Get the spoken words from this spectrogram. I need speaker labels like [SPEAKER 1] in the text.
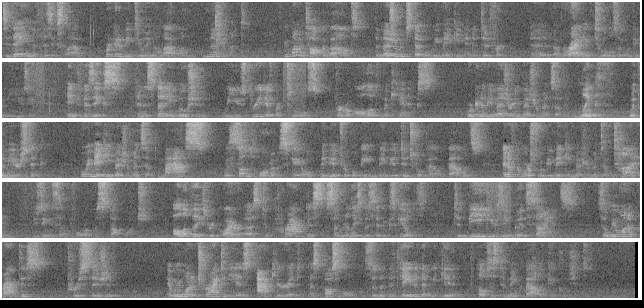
[SPEAKER 1] Today in the physics lab, we're going to be doing a lab on measurement. We want to talk about the measurements that we'll be making and a different, uh, a variety of tools that we're going to be using. In physics and in studying motion, we use three different tools for all of mechanics. We're going to be measuring measurements of length with a meter stick. We'll be making measurements of mass with some form of a scale, maybe a triple beam, maybe a digital balance. And of course, we'll be making measurements of time using some form or a stopwatch. All of these require us to practice some really specific skills, to be using good science. So we want to practice precision, and we want to try to be as accurate as possible so that the data that we get helps us to make valid conclusions.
